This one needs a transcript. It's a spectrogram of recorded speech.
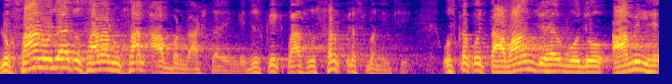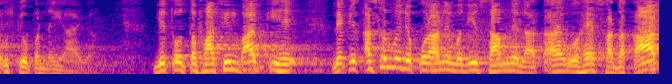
نقصان ہو جائے تو سارا نقصان آپ برداشت کریں گے۔ جس کے پاس وہ سرپلس بنی تھی۔ اس کا کوئی تاوان جو ہے وہ جو عامل ہے اس کے اوپر نہیں آئے گا۔ یہ تو تفاصیل بات کی ہے، لیکن اصل میں جو قرآن مجید سامنے لاتا ہے وہ ہے صدقات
